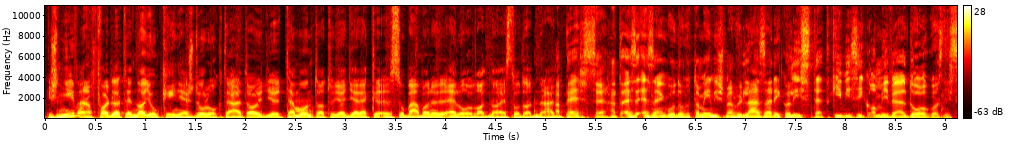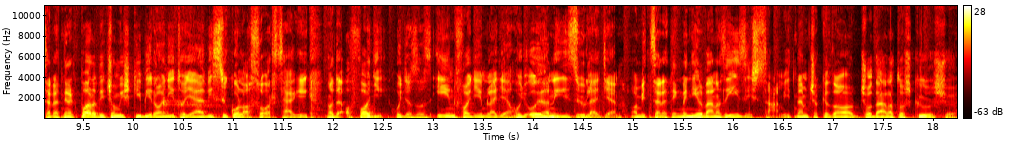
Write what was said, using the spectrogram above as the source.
és nyilván a fagylalt egy nagyon kényes dolog, tehát ahogy te mondtad, hogy a gyerek szobában elolvadna, ezt odadnád. Hát persze, hát ez, ezen gondolkodtam én is, mert hogy Lázárék a lisztet kiviszik, amivel dolgozni szeretnének. Paradicsom is kibír annyit, hogy elviszük Olaszországig. Na de a fagyi, hogy az az én fagyim legyen, hogy olyan ízű legyen, amit szeretnénk, mert nyilván az íz is számít, nem csak ez a csodálatos külső.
